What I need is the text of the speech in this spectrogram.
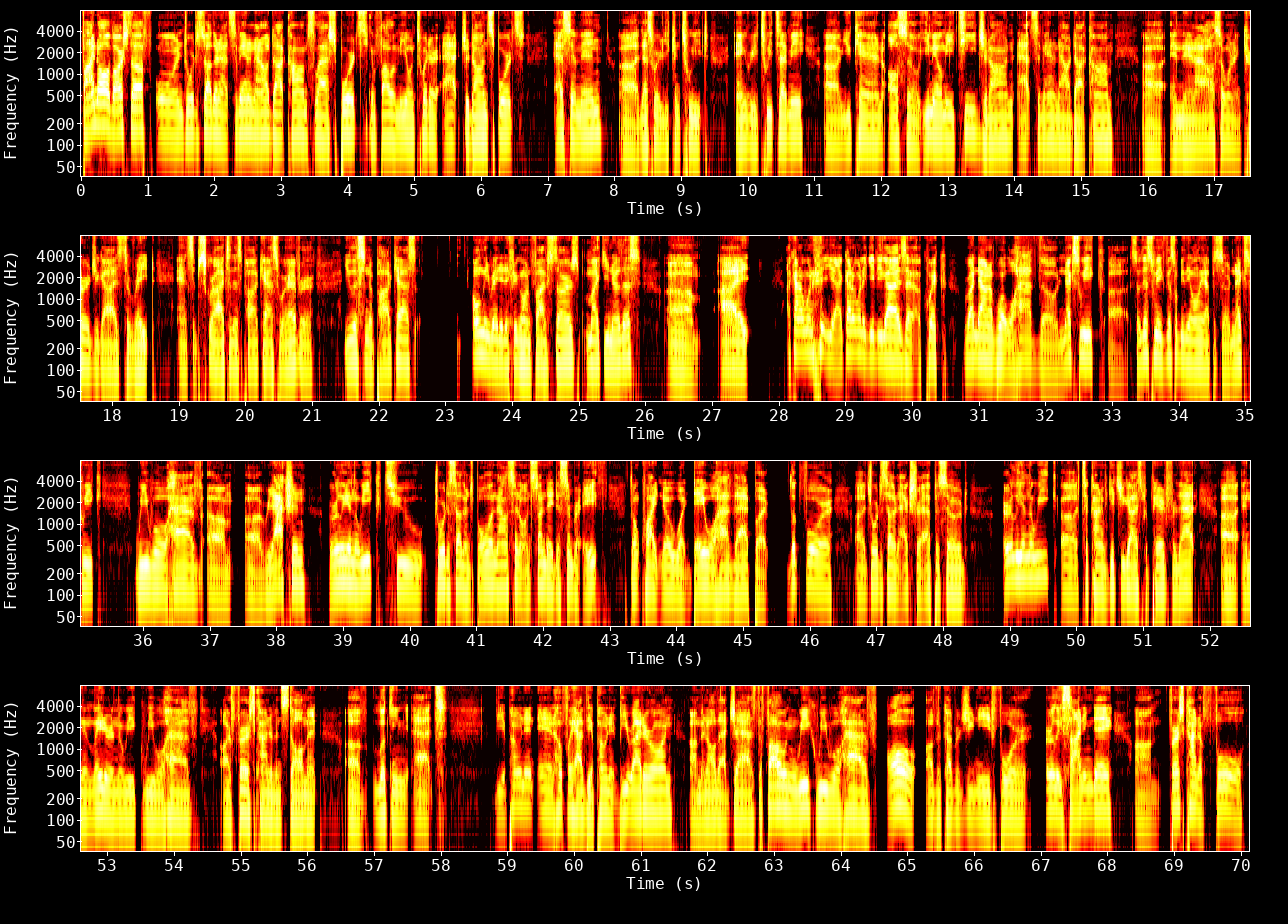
find all of our stuff on Georgia Southern at savannahnow.com slash sports. You can follow me on Twitter at Jaudon Sports SMN. Uh, that's where you can tweet angry tweets at me. Uh, you can also email me, tjaudon at savannahnow.com. Uh, and then I also want to encourage you guys to rate and subscribe to this podcast wherever you listen to podcasts. Only rated if you're going five stars. Mike, you know this. Um, I I kind of want to yeah I kind of want to give you guys a, a, quick rundown of what we'll have though next week. Uh, so this week this will be the only episode. Next week we will have um, a reaction early in the week to Georgia Southern's bowl announcement on Sunday, December eighth. Don't quite know what day we'll have that, but look for uh, Georgia Southern extra episode early in the week uh, to kind of get you guys prepared for that. Uh, and then later in the week, we will have our first kind of installment of looking at the opponent and hopefully have the opponent beat writer on um, and all that jazz. The following week, we will have all of the coverage you need for early signing day. Um, first kind of full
